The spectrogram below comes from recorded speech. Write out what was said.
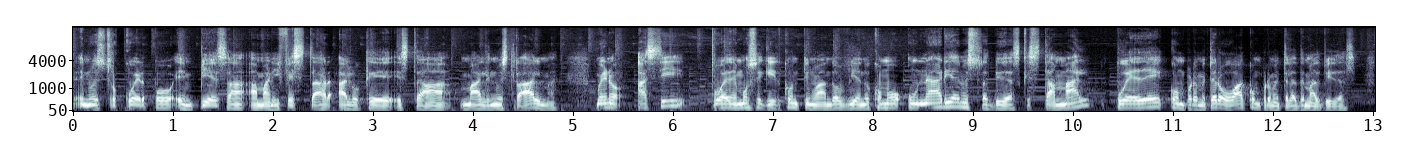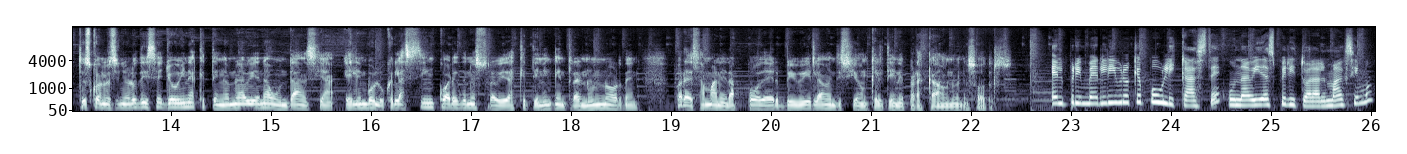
en nuestro cuerpo empieza a manifestar algo que está mal en nuestra alma. Bueno, así podemos seguir continuando viendo como un área de nuestras vidas que está mal puede comprometer o va a comprometer las demás vidas. Entonces, cuando el Señor nos dice, yo vine a que tengan una vida en abundancia, Él involucra las cinco áreas de nuestra vida que tienen que entrar en un orden para de esa manera poder vivir la bendición que Él tiene para cada uno de nosotros. El primer libro que publicaste, Una vida espiritual al máximo,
